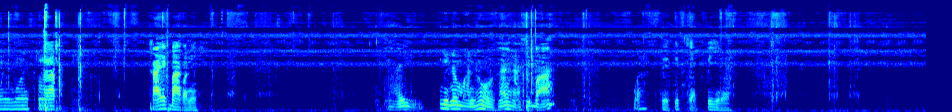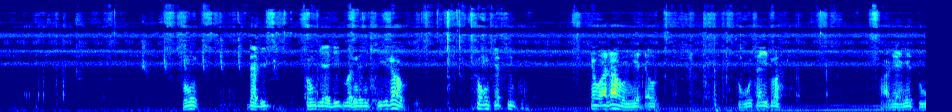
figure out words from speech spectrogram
วยมวยครับขายยักบาทก่อนนี่ขายนี่น้ำมันเฮาขาย50บาทว่าเสียติดแจกฟรีเนาะ ของดาดิดของใหญ่ดิดวันนึงขี่เราทรง70แต่ว่าเราเฮ็ดเอาตูใส่ตัวพาเรียนเฮ็ดตู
